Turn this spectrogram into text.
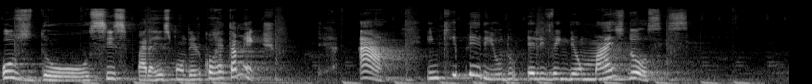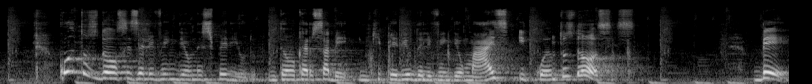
os doces para responder corretamente. A. Em que período ele vendeu mais doces? Quantos doces ele vendeu nesse período? Então eu quero saber em que período ele vendeu mais e quantos doces. B.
